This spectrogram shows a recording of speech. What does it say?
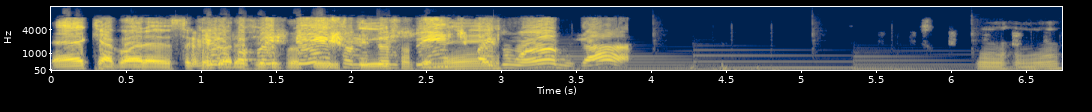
É, que agora, só que agora veio pra PlayStation, Nintendo PlayStation Switch, também. faz um ano já. Uhum.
